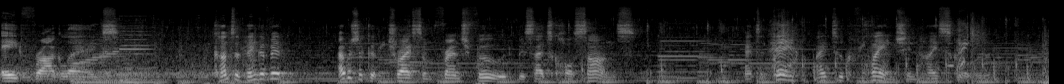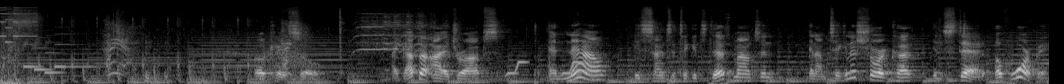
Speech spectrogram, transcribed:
ate frog legs. Come to think of it, I wish I could try some French food besides croissants. And to think, I took French in high school. Okay, so I got the eye drops, and now it's time to take it to Death Mountain, and I'm taking a shortcut instead of warping.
